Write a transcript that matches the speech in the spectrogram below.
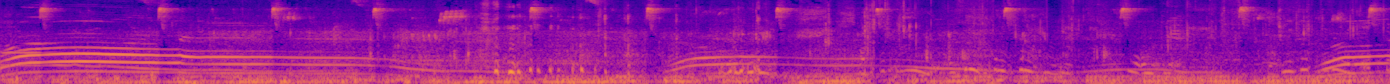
Wow. wow.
